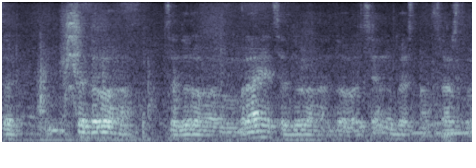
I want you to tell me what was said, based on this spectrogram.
це, це дорога, це дорога в рай, це дорога до Отця Небесного, Царства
